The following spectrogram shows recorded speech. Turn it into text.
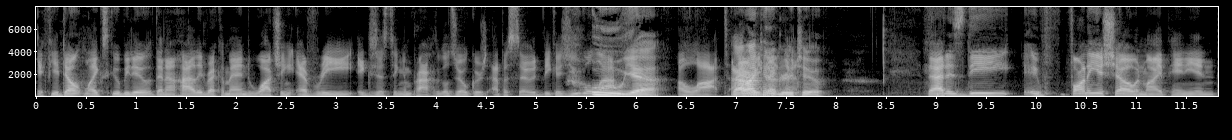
if you don't like Scooby Doo, then I highly recommend watching every existing Impractical Jokers episode because you will Ooh, yeah. a lot. That I already can agree that. to. That is the eh, funniest show in my opinion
